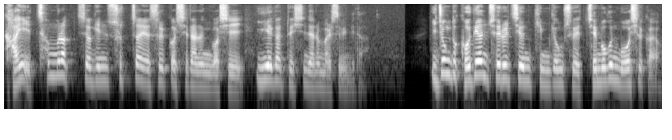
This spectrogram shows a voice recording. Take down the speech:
가히 천문학적인 숫자였을 것이라는 것이 이해가 되시냐는 말씀입니다. 이 정도 거대한 죄를 지은 김경수의 제목은 무엇일까요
